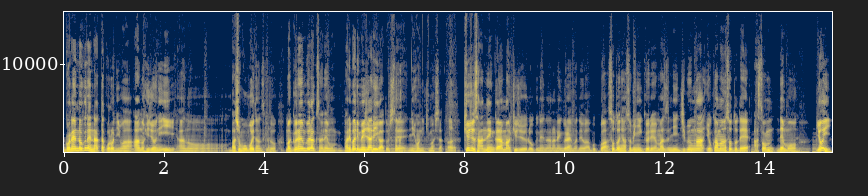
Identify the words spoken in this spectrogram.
5年、6年になった頃には、あの、非常にいい、あのー場所も覚えたんですけど、まあ、グレン・ブラックさんね、もうバリバリメジャーリーガーとして日本に来ました。93年からまあ96年、7年ぐらいまでは僕は外に遊びに行くよりは、まずに自分が横浜の外で遊んでも良い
